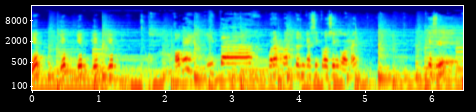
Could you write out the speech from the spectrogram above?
Yep, yep, yep, yep, yep. Oke, kita wrap up dan kasih closing comment. Yes, Oke. Jadi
